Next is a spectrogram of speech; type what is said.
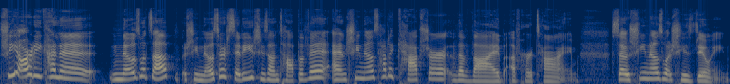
she already kind of knows what's up. She knows her city. She's on top of it. And she knows how to capture the vibe of her time. So she knows what she's doing.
